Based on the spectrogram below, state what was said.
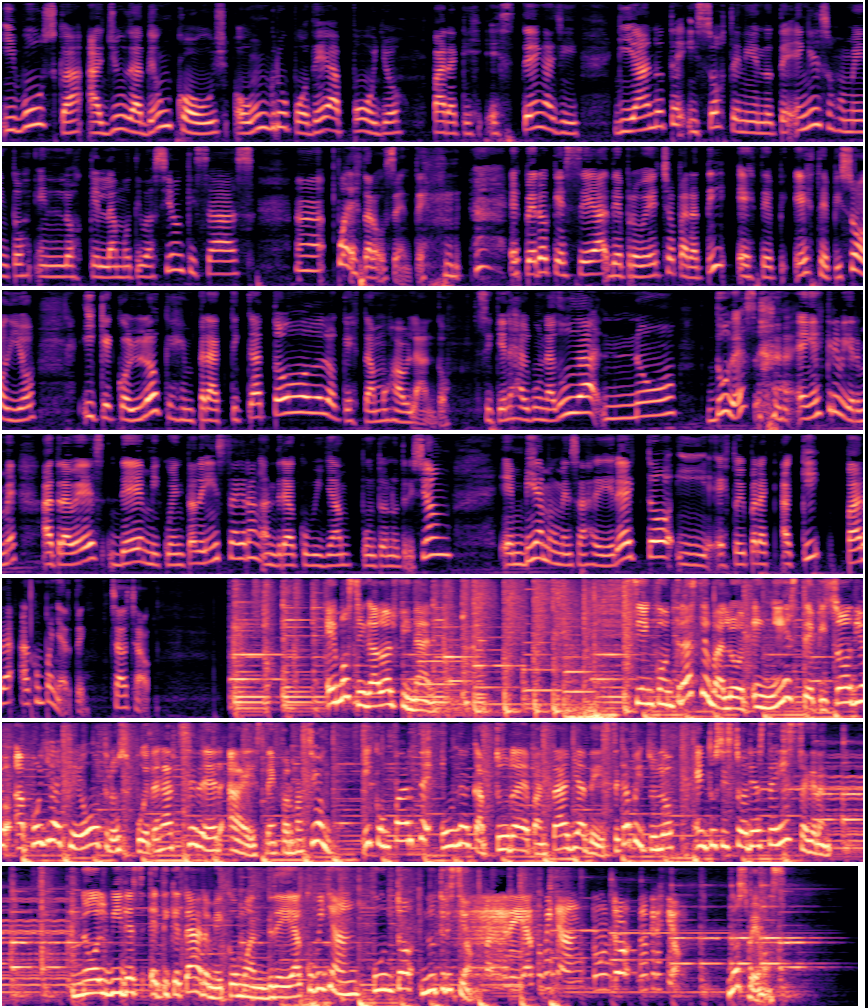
Y busca ayuda de un coach o un grupo de apoyo para que estén allí guiándote y sosteniéndote en esos momentos en los que la motivación quizás ah, puede estar ausente. Espero que sea de provecho para ti este, este episodio y que coloques en práctica todo lo que estamos hablando. Si tienes alguna duda, no dudes en escribirme a través de mi cuenta de Instagram, andreacubillan.nutrición. Envíame un mensaje directo y estoy para aquí para acompañarte. Chao, chao. Hemos llegado al final. Si encontraste valor en este episodio, apoya a que otros puedan acceder a esta información y comparte una captura de pantalla de este capítulo en tus historias de Instagram. No olvides etiquetarme como andreacubillán.nutrición. andreacubillán.nutrición. Nos vemos.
